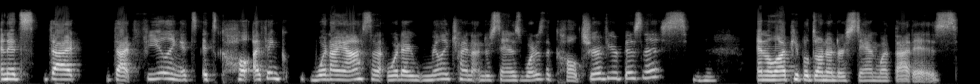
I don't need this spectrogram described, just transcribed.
And it's that that feeling it's it's called i think when i ask that what i'm really trying to understand is what is the culture of your business mm-hmm. and a lot of people don't understand what that is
